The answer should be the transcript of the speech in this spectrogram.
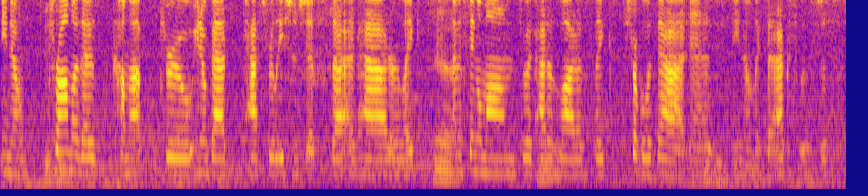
you know Mhm. trauma that has come up through you know bad past relationships that I've had or like yeah I'm a single mom so I've had a Mhm. lot of like struggle with that as Mhm. you know like the ex was just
